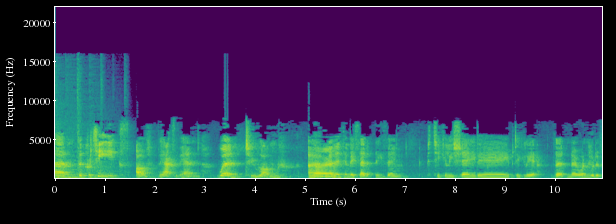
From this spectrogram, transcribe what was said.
Um, the critiques of the acts at the end weren't too long. Um, No. I don't think they said anything particularly shady, particularly that no one would have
